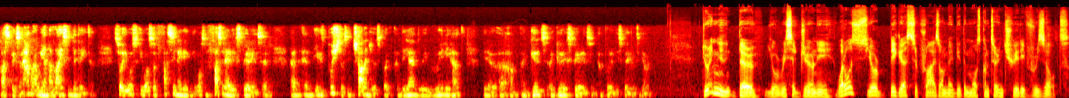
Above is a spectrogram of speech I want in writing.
aspects? And how are we analyzing the data? So it was it was a fascinating it was a fascinating experience. And and and it pushed us it challenged us. But at the end we really had you know a, a good a good experience in, in putting this paper together during the, your research journey, what was your biggest surprise or maybe the most counterintuitive result?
